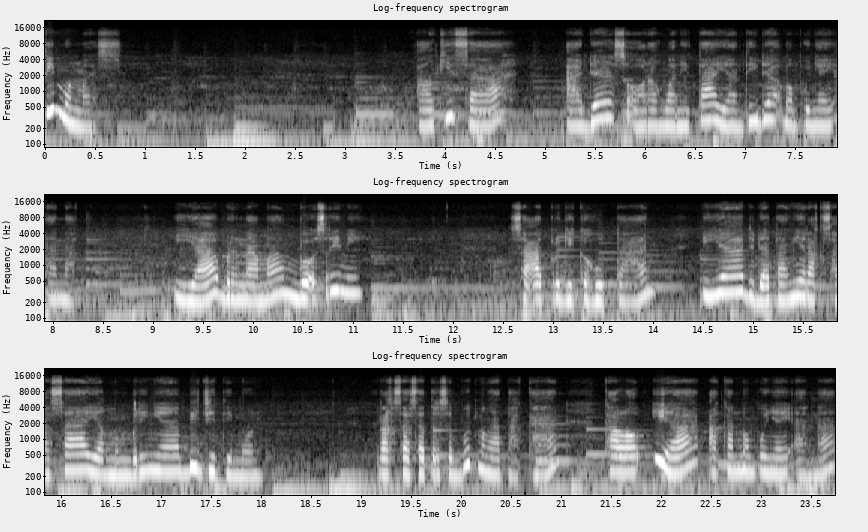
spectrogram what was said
Timun Mas. Alkisah, ada seorang wanita yang tidak mempunyai anak. Ia bernama Mbok Srini. Saat pergi ke hutan, ia didatangi raksasa yang memberinya biji timun. Raksasa tersebut mengatakan kalau ia akan mempunyai anak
